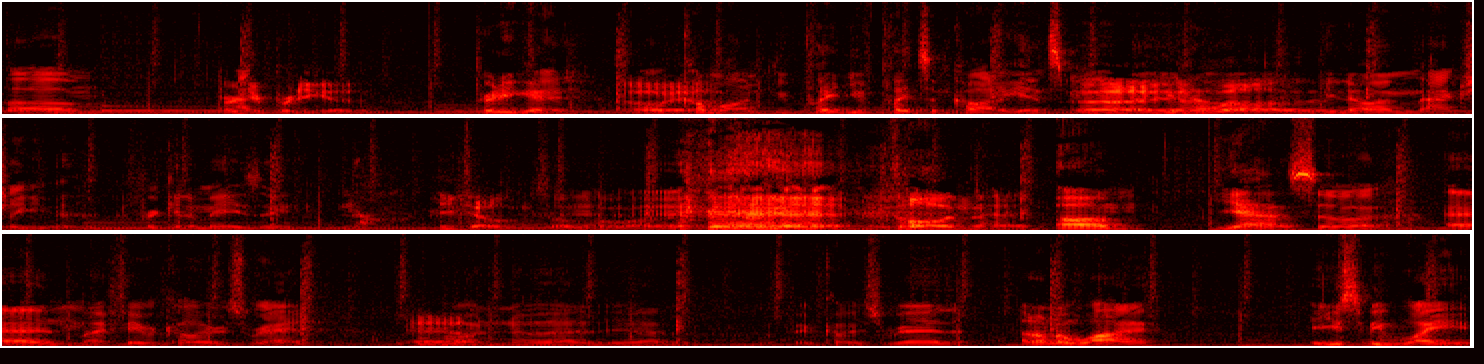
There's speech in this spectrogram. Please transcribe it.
yeah. Um, Heard you're pretty good. Pretty good. Oh, yeah. come on, you played. You've played some COD against me. You Uh, know- you yeah, know. well, uh, you know I'm actually uh, freaking amazing. No. He tells himself a lot. It's all in the head. Um, yeah, so, and my favorite color is red. Yeah. You want to know that? Yeah. My favorite color is red. I don't know why. It used to be white.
